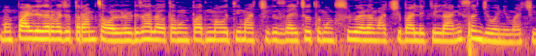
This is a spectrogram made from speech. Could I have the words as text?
मग पाली दरवाजा तर आमचा ऑलरेडी झाला होता मग पद्मावती माची जायचं होतं मग सुवेळा माची बाले किल्ला आणि संजीवनी माची.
